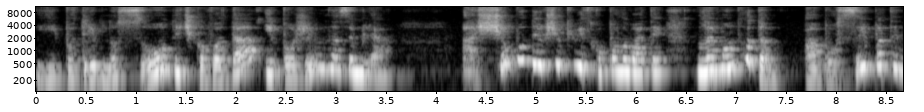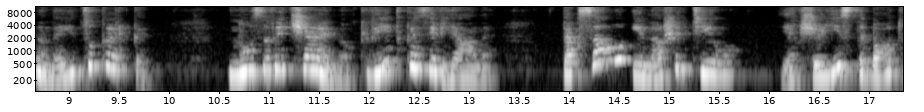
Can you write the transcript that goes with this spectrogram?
їй потрібно сонечко, вода і поживна земля. А що буде, якщо квітку поливати лимонадом або сипати на неї цукерки? Ну, звичайно, квітка зів'яне. Так само і наше тіло. Якщо їсти багато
